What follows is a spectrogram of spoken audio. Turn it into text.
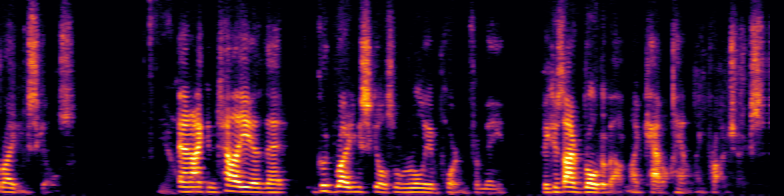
writing skills. Yeah. And I can tell you that good writing skills were really important for me because I wrote about my cattle handling projects.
